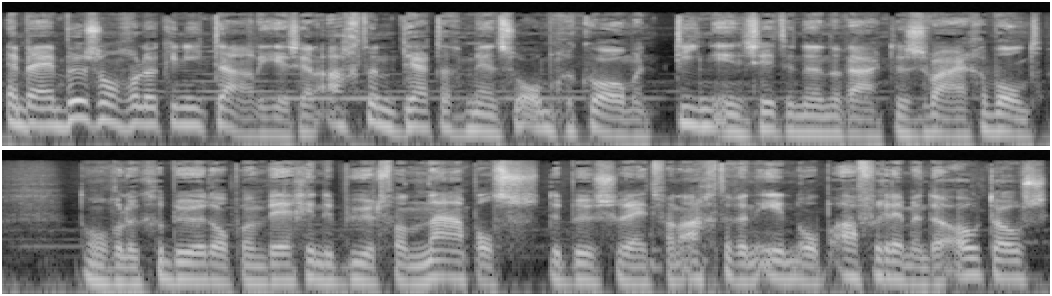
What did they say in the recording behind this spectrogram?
En bij een busongeluk in Italië zijn 38 mensen omgekomen. 10 inzittenden raakten zwaar gewond. Het ongeluk gebeurde op een weg in de buurt van Napels. De bus reed van achteren in op afremmende auto's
